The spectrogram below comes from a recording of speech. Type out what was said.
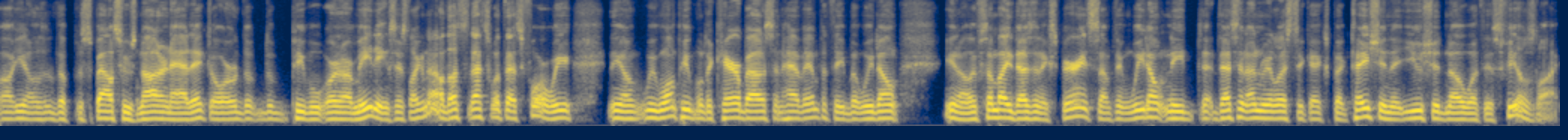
uh, you know the, the, spouse who's not an addict or the, the people in our meetings. It's like no that's that's what that's for. We you know we want people to care about us and have empathy but we don't you know if somebody doesn't experience something we don't need that's an unrealistic expectation that you should know what this feels like.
